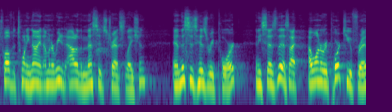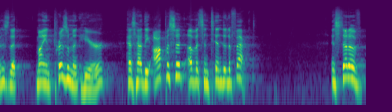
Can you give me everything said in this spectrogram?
12 to 29. I'm going to read it out of the message translation. And this is his report. And he says this I, I want to report to you, friends, that my imprisonment here has had the opposite of its intended effect. Instead of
